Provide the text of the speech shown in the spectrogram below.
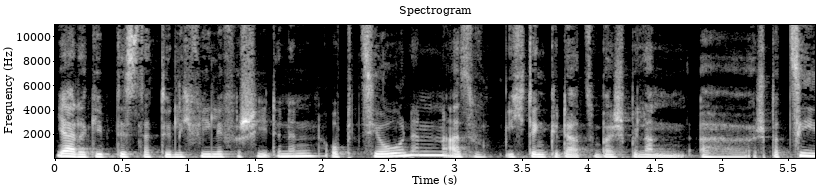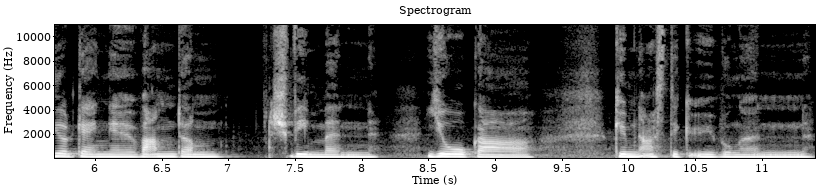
Ja, da gibt es natürlich viele verschiedene Optionen. Also ich denke da zum Beispiel an äh, Spaziergänge, Wandern, Schwimmen, Yoga, Gymnastikübungen,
